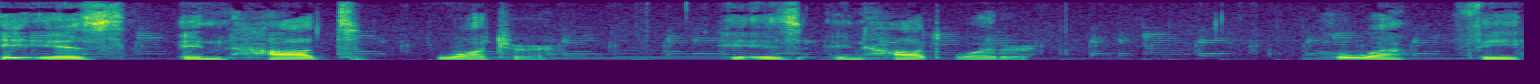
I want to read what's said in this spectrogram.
He is in hot water He is in hot water هو في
